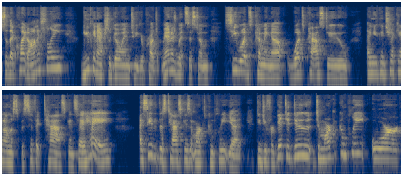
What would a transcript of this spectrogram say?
so that quite honestly, you can actually go into your project management system, see what's coming up, what's past due, and you can check in on the specific task and say, hey, I see that this task isn't marked complete yet. Did you forget to do to mark it complete or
